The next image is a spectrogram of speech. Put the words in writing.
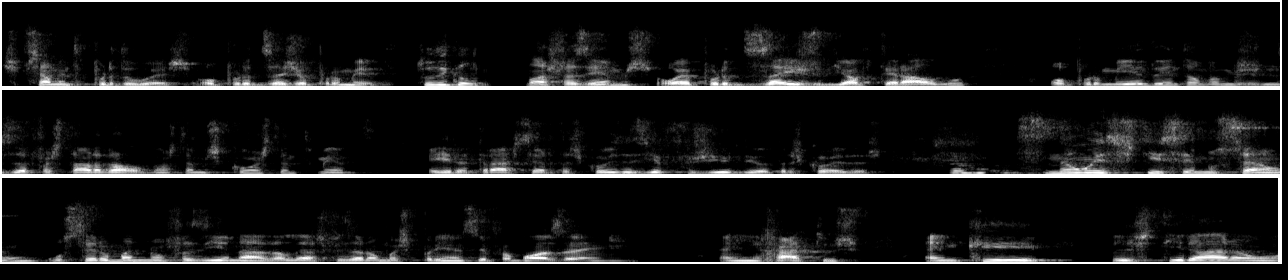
especialmente por duas, ou por desejo ou por medo. Tudo aquilo que nós fazemos, ou é por desejo de obter algo, ou por medo, então vamos nos afastar de algo. Nós estamos constantemente a ir atrás de certas coisas e a fugir de outras coisas. Uhum. Se não existisse emoção, o ser humano não fazia nada. Aliás, fizeram uma experiência famosa em, em ratos, em que lhes tiraram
